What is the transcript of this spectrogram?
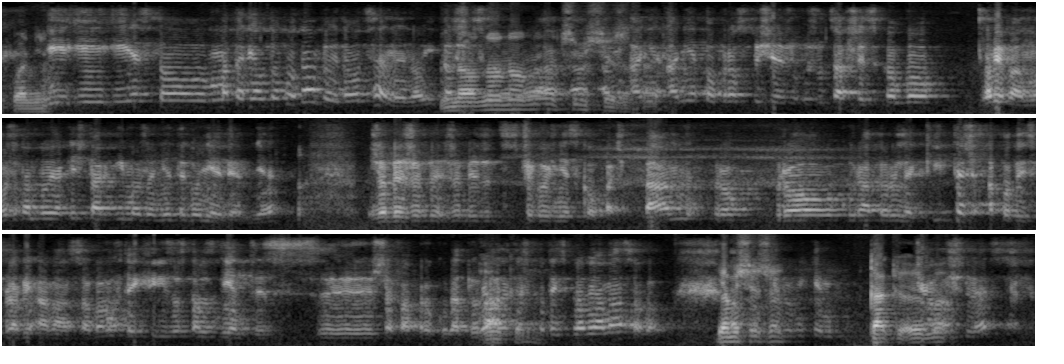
dokładnie. I, i, I jest to materiał dowodowy do oceny. No, i to No, wszystko, no, no, no, a- oczywiście, a, że a, nie, tak. a nie po prostu się rzuca wszystko, bo no wie pan, może tam były jakieś targi, może nie, tego nie wiem, nie? Żeby, żeby, żeby z czegoś nie skopać. Pan pro, prokurator Lekki też a po tej sprawie awansował. W tej chwili został zdjęty z y, szefa prokuratury, ale Okej. też po tej sprawie awansował. Ja myślę, że tak, y, działu mo- śledztw.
